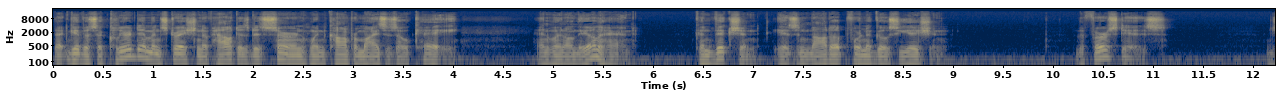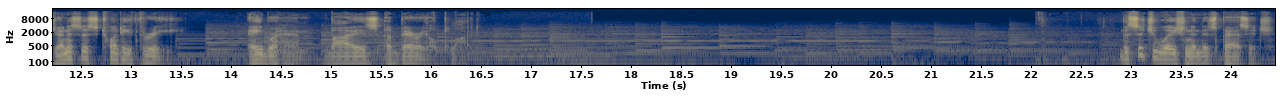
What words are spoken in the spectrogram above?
that give us a clear demonstration of how to discern when compromise is okay and when, on the other hand, conviction is not up for negotiation. The first is Genesis 23 Abraham buys a burial plot. The situation in this passage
